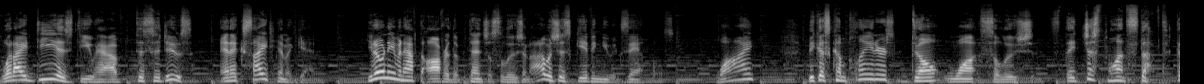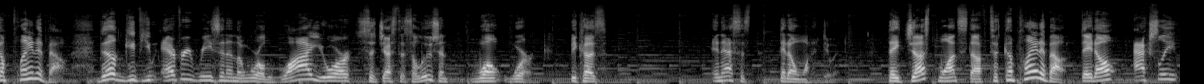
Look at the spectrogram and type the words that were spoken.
What ideas do you have to seduce and excite him again? You don't even have to offer the potential solution. I was just giving you examples. Why? Because complainers don't want solutions. They just want stuff to complain about. They'll give you every reason in the world why your suggested solution won't work. Because, in essence, they don't want to do it. They just want stuff to complain about. They don't actually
